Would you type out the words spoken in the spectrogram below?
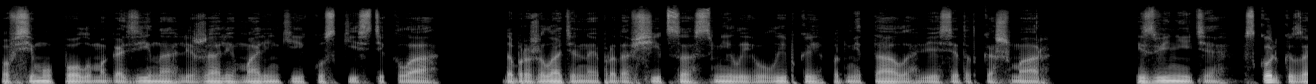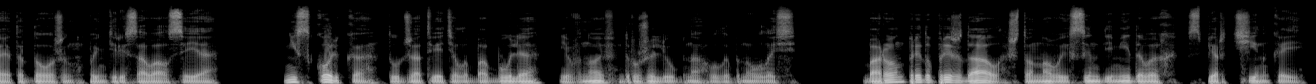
По всему полу магазина лежали маленькие куски стекла. Доброжелательная продавщица с милой улыбкой подметала весь этот кошмар. «Извините, сколько за это должен?» — поинтересовался я. «Нисколько», — тут же ответила бабуля и вновь дружелюбно улыбнулась. Барон предупреждал, что новый сын Демидовых с перчинкой.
